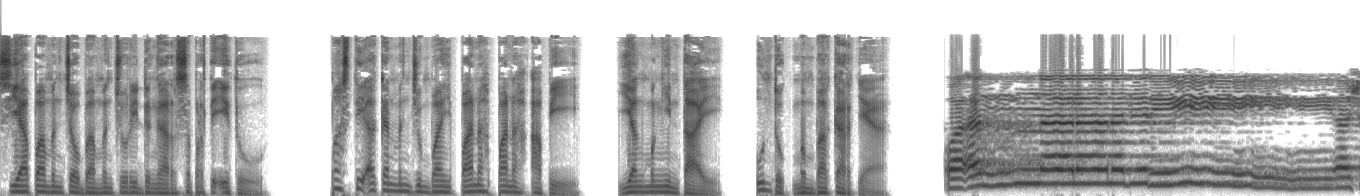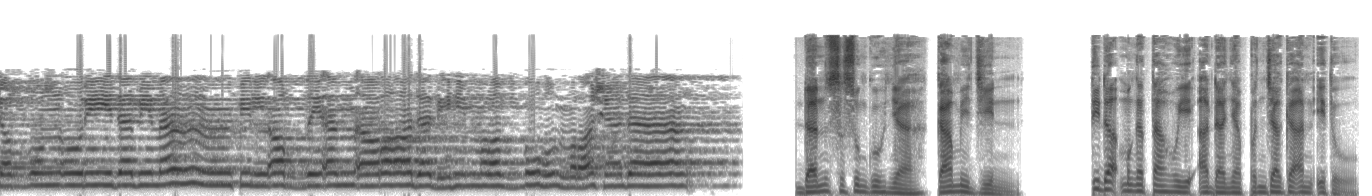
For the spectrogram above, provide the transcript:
siapa mencoba mencuri dengar seperti itu, pasti akan menjumpai panah-panah api yang mengintai untuk membakarnya. Dan sesungguhnya kami jin tidak mengetahui adanya penjagaan itu.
